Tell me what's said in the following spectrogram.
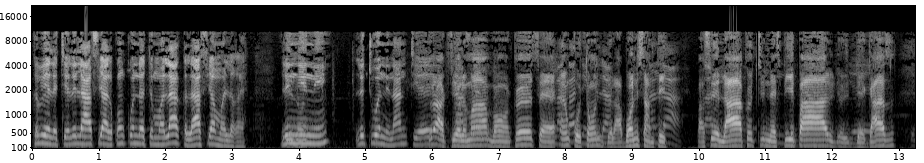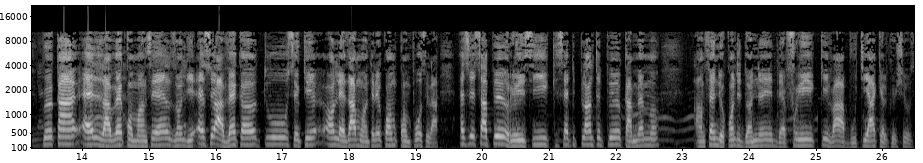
Que bien le tiele la fia, le concombre de que la fia moi le le tout Actuellement, bon, que c'est un coton de la bonne santé. Parce que là, que tu n'inspires pas de gaz, que quand elles avaient commencé, elles ont dit, est-ce avec euh, tout ce qu'on les a montré comme compost là, est-ce que ça peut réussir, cette plante peut quand même, en fin de compte, donner des fruits qui va aboutir à quelque chose.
